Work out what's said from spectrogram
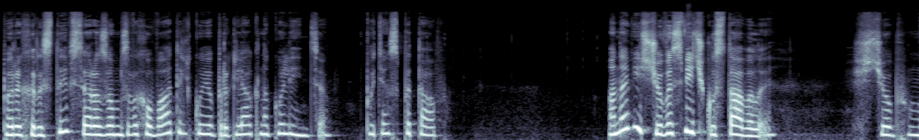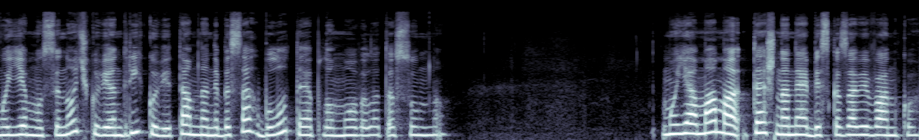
перехрестився разом з вихователькою, прикляк на колінця. Потім спитав: А навіщо ви свічку ставили? Щоб моєму синочкові Андрійкові там на небесах було тепло, мовила та сумно. Моя мама теж на небі, сказав Іванко.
